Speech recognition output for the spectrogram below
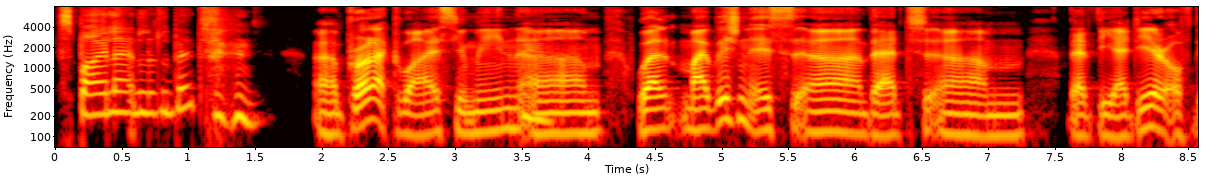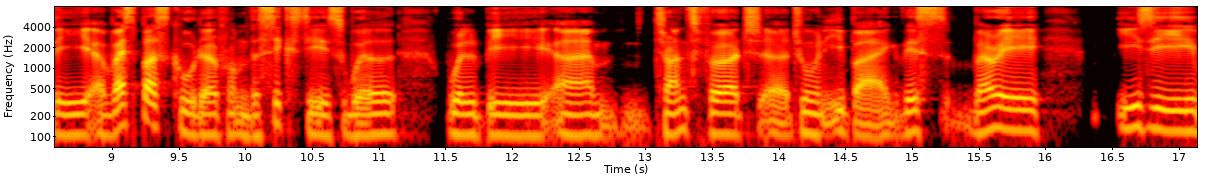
spoiler a little bit. Uh, product wise, you mean? Mm. Um, well, my vision is uh, that um, that the idea of the uh, Vespa scooter from the 60s will will be um, transferred uh, to an e-bike. This very easy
